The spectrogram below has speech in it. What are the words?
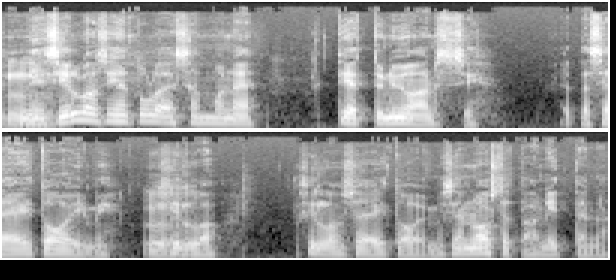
Mm. Niin silloin siihen tulee semmoinen tietty nyanssi, että se ei toimi. Mm. Silloin, silloin se ei toimi. Siihen nostetaan itsensä,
